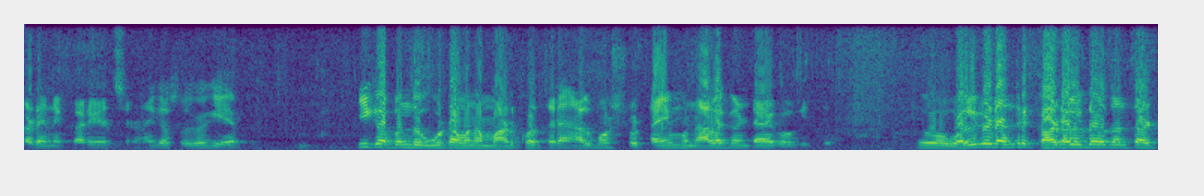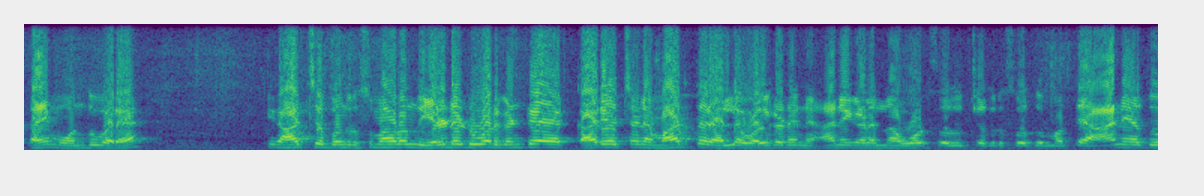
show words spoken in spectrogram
ಕಡೆನೆ ಕಾರ್ಯಾಚರಣೆಗೆ. ಸೊ ಹೀಗಾಗಿ ಈಗ ಬಂದು ಊಟವನ್ನ ಮಾಡ್ಕೊತಾರೆ ಆಲ್ಮೋಸ್ಟ್ ಟೈಮ್ ನಾಲ್ಕು ಗಂಟೆ ಆಗೋಗಿತ್ತು. ಒಳಗಡೆ ಅಂದ್ರೆ ಕಾಡೊಳಗಡೆ ಹೋದಂತ ಟೈಮ್ ಒಂದೂವರೆ. ಈಗ ಆಚೆ ಬಂದ್ರು ಸುಮಾರು ಒಂದು ಎರಡೆರಡೂವರೆ ಗಂಟೆ ಕಾರ್ಯಾಚರಣೆ ಮಾಡ್ತಾರೆ ಅಲ್ಲೇ ಒಳಗಡೆನೆ. ಆನೆಗಳನ್ನ ಓಡಿಸೋದು, ಚದುರಿಸೋದು, ಮತ್ತೆ ಆನೆ ಅದು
